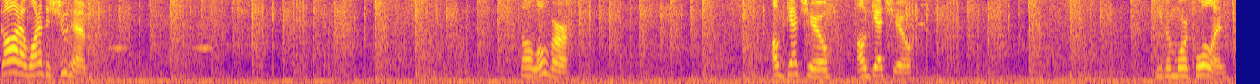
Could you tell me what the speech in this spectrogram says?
God, I wanted to shoot him. It's all over. I'll get you. I'll get you. Even more coolant.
